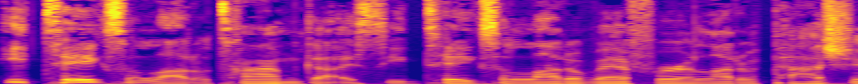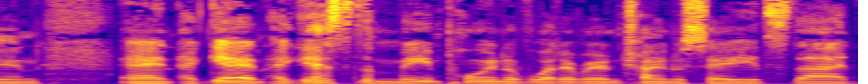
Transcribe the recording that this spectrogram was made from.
it takes a lot of time, guys. It takes a lot of effort, a lot of passion. And again, I guess the main point of whatever I'm trying to say is that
